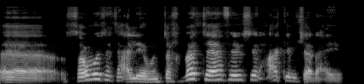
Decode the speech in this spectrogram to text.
آه، صوتت عليه وانتخبته فيصير حاكم شرعي.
